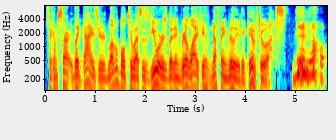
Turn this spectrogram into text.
it's like i'm sorry like guys you're lovable to us as viewers but in real life you have nothing really to give to us know.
